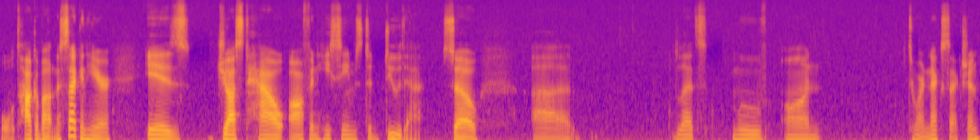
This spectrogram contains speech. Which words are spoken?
what we'll talk about in a second here is just how often he seems to do that. So uh, let's move on to our next section.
